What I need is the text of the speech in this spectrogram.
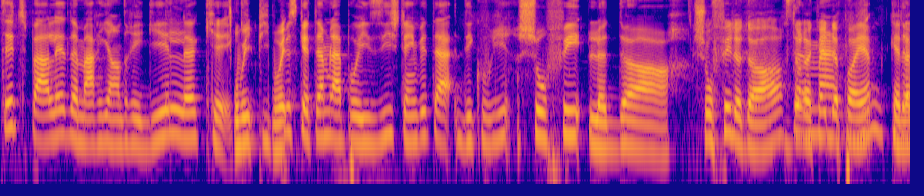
Tu sais, tu parlais de Marie-André Gill, qui, oui, puis puisque tu aimes la poésie, je t'invite à découvrir Chauffer le dehors. Chauffer le dehors, c'est un recueil de poèmes qu'elle a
